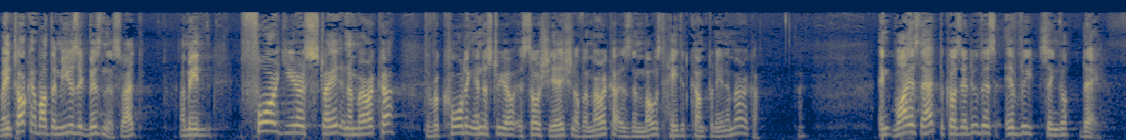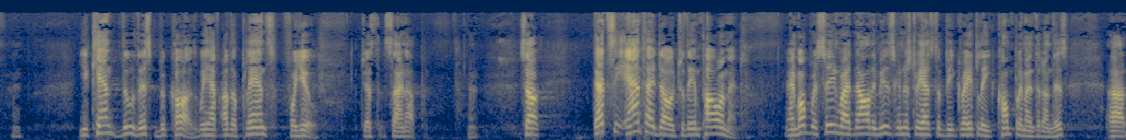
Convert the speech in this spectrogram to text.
I mean, talking about the music business, right? I mean, four years straight in America, the Recording Industry Association of America is the most hated company in America. And why is that? Because they do this every single day. You can't do this because we have other plans for you. Just sign up. So that's the antidote to the empowerment. And what we're seeing right now, the music industry has to be greatly complimented on this. Uh,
